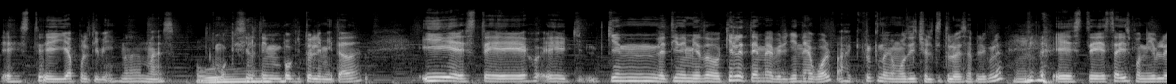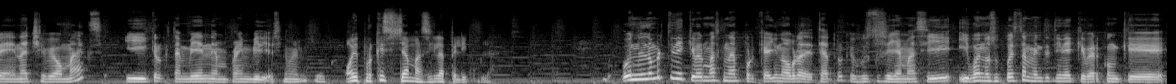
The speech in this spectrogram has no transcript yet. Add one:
este, y Apple TV, nada más. Como que sí la tiene un poquito limitada. Y este, eh, ¿qui- ¿quién le tiene miedo? ¿Quién le teme a Virginia Woolf? Ah, que creo que no habíamos dicho el título de esa película. Este, está disponible en HBO Max y creo que también en Prime Video, si no me equivoco. Oye, ¿por qué se llama así la película? Bueno, el nombre tiene que ver más que nada porque hay una obra de teatro que justo se llama así. Y bueno, supuestamente tiene que ver con que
